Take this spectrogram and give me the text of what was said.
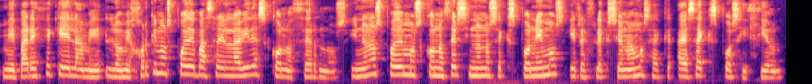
Me parece que la me- lo mejor que nos puede pasar en la vida es conocernos y no nos podemos conocer si no nos exponemos y reflexionamos a, a esa exposición.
